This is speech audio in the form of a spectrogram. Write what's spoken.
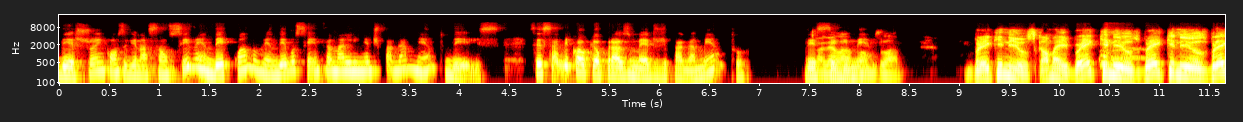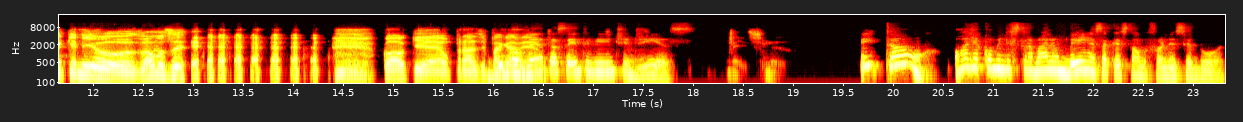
deixou em consignação, se vender, quando vender, você entra na linha de pagamento deles. Você sabe qual que é o prazo médio de pagamento desse Olha segmento? Lá, vamos lá. Break news, calma aí. Break news, break news, break news. Vamos ver. Qual que é o prazo de pagamento? De 90 a 120 dias. É isso mesmo. Então, olha como eles trabalham bem essa questão do fornecedor.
